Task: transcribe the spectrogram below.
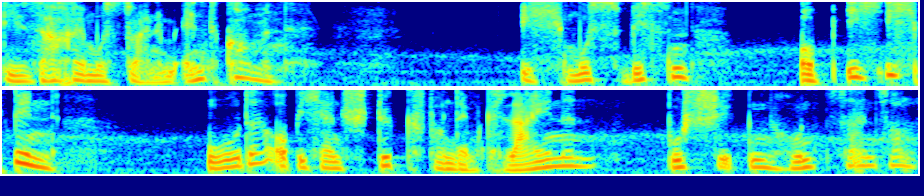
die Sache muss zu einem End kommen. Ich muss wissen, ob ich ich bin oder ob ich ein Stück von dem kleinen, buschigen Hund sein soll.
